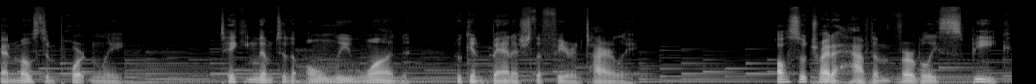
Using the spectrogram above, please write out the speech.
and most importantly taking them to the only one who can banish the fear entirely. Also, try to have them verbally speak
